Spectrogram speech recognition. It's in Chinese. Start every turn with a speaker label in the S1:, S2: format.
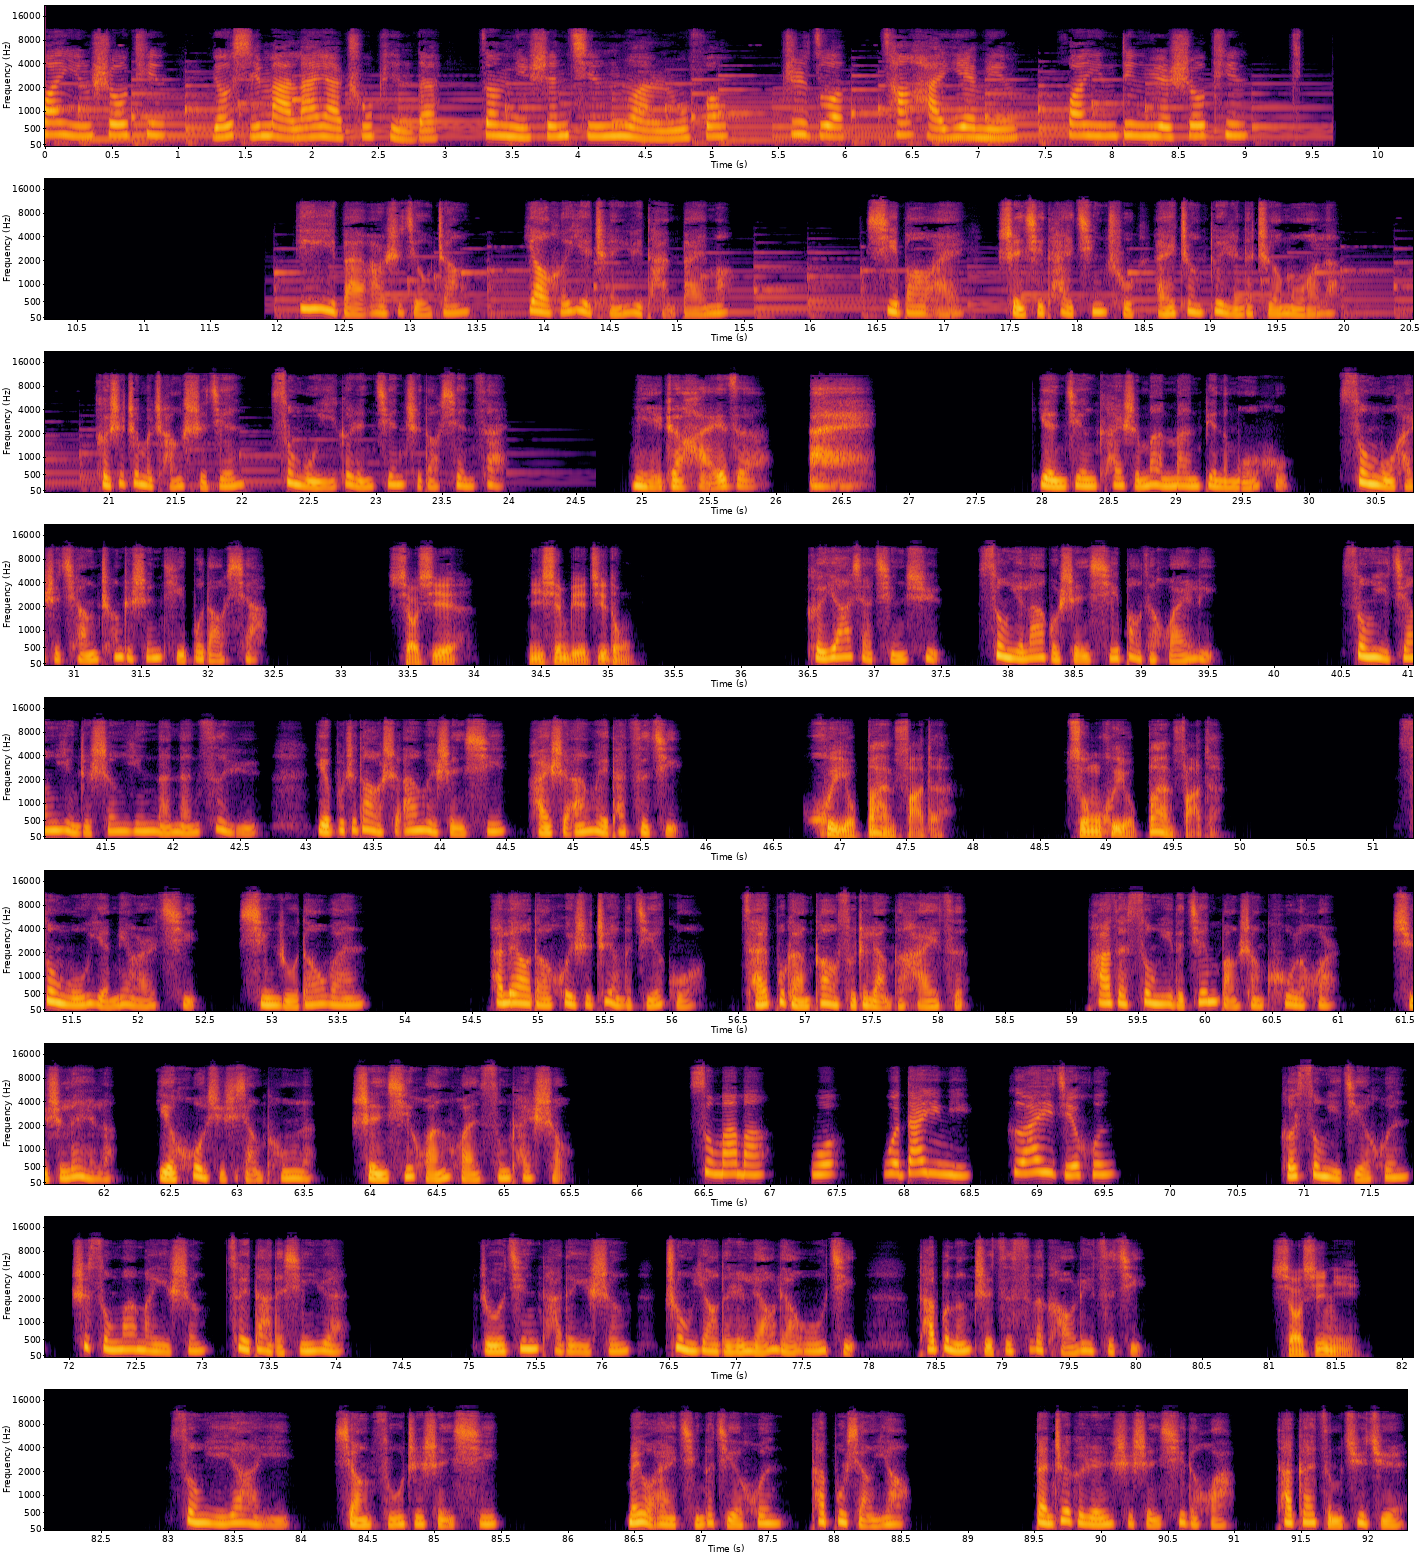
S1: 欢迎收听由喜马拉雅出品的《赠你深情暖如风》，制作沧海夜明。欢迎订阅收听。
S2: 第一百二十九章，要和叶晨玉坦白吗？细胞癌，沈西太清楚癌症对人的折磨了。可是这么长时间，宋母一个人坚持到现在。
S3: 你这孩子，哎。
S2: 眼睛开始慢慢变得模糊，宋母还是强撑着身体不倒下。
S4: 小希，你先别激动。
S2: 可压下情绪，宋毅拉过沈西抱在怀里。宋毅僵硬着声音喃喃自语，也不知道是安慰沈西还是安慰他自己。
S4: 会有办法的，总会有办法的。
S2: 宋母掩面而泣，心如刀剜。他料到会是这样的结果。才不敢告诉这两个孩子，趴在宋毅的肩膀上哭了会儿，许是累了，也或许是想通了。沈西缓缓松开手，
S5: 宋妈妈，我我答应你和阿姨结婚。
S2: 和宋毅结婚是宋妈妈一生最大的心愿。如今她的一生重要的人寥寥无几，她不能只自私的考虑自己。
S4: 小希，你
S2: 宋毅讶异，想阻止沈西。没有爱情的结婚，他不想要。但这个人是沈西的话，他该怎么拒绝？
